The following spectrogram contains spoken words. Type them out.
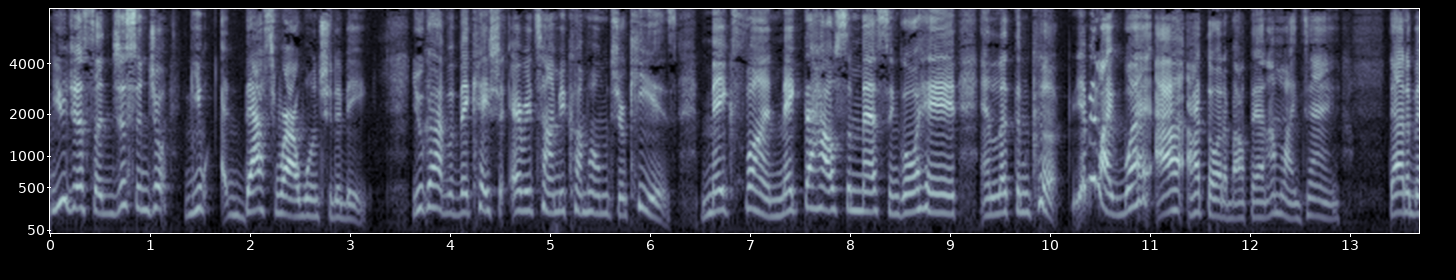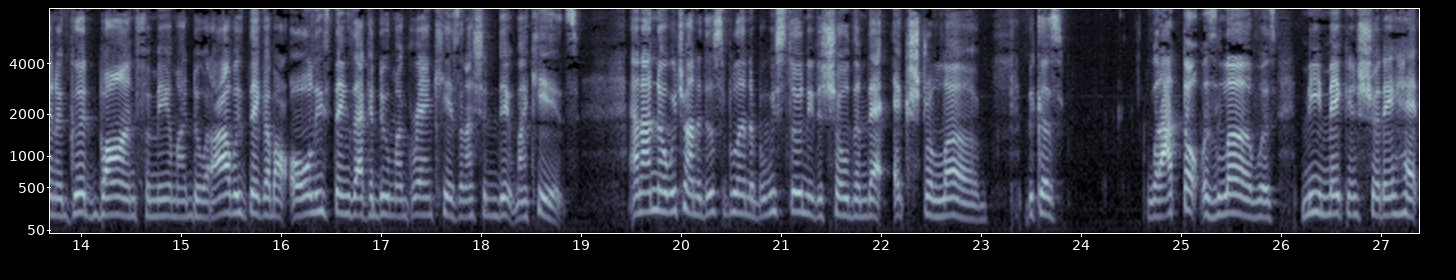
you just a, just enjoy. You that's where I want you to be. You can have a vacation every time you come home with your kids. Make fun, make the house a mess, and go ahead and let them cook. You'll be like, what? I, I thought about that. And I'm like, dang, that'd have been a good bond for me and my daughter. I always think about all these things I could do with my grandkids, and I should did with my kids. And I know we're trying to discipline them, but we still need to show them that extra love because what I thought was love was me making sure they had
